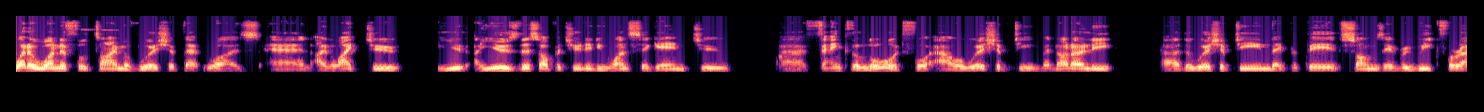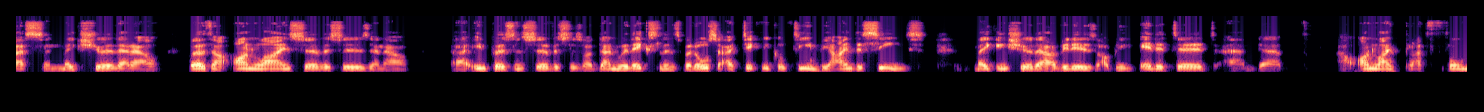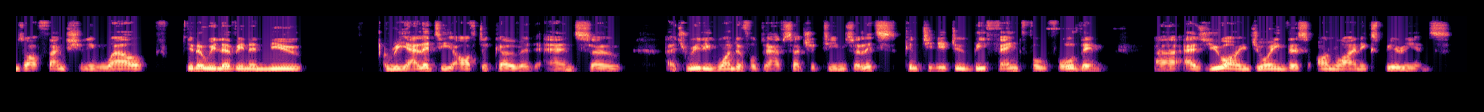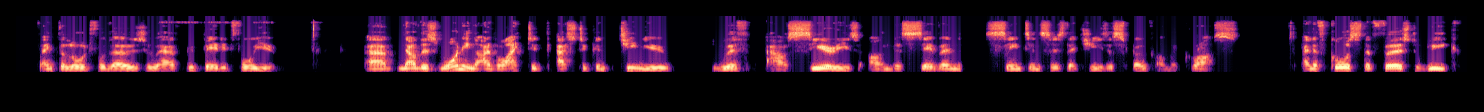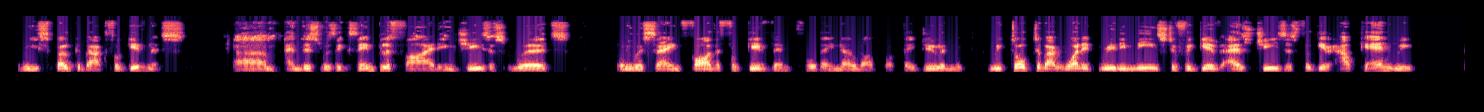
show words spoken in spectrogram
What a wonderful time of worship that was. And I'd like to I use this opportunity once again to uh, thank the Lord for our worship team, but not only uh, the worship team, they prepare songs every week for us and make sure that our both our online services and our uh, in-person services are done with excellence, but also our technical team behind the scenes, making sure that our videos are being edited and uh, our online platforms are functioning well. You know, we live in a new reality after COVID, and so it's really wonderful to have such a team. So let's continue to be thankful for them uh, as you are enjoying this online experience. Thank the Lord for those who have prepared it for you. Uh, now, this morning, I'd like to, us to continue with our series on the seven sentences that Jesus spoke on the cross. And of course, the first week we spoke about forgiveness. Um, and this was exemplified in Jesus' words when he was saying, Father, forgive them, for they know not what they do. And we, talked about what it really means to forgive as Jesus forgive. How can we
